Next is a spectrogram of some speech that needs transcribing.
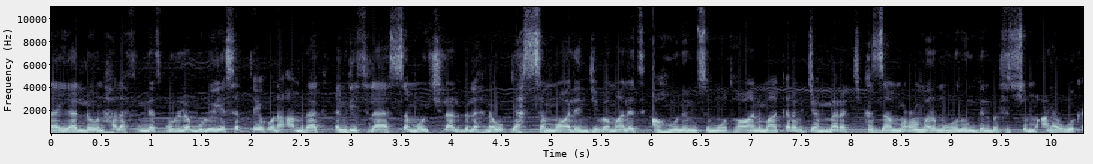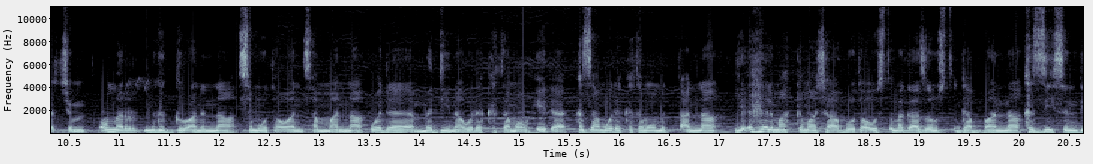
ላይ ያለውን ኃላፊነት ሙሉ ለሙሉ የሰጠ የሆነ አምላክ እንዴት ላያሰማው ይችላል ብለህ ነው ያሰማዋል እንጂ በማለት አሁንም ስሞታዋን ማቅረብ ጀመረች። ከዛም ዑመር መሆኑን ግን በፍጹም አላወቀችም። ዑመር ንግግሯንና ስሞታዋን ሰማና ወደ መዲና ወደ ከተማው ሄደ። ከዛም ወደ ከተማው መጣና የእህል ማከማቻ ቦታ ውስጥ መጋዘን ውስጥ ገባና ከዚህ ስንዴ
